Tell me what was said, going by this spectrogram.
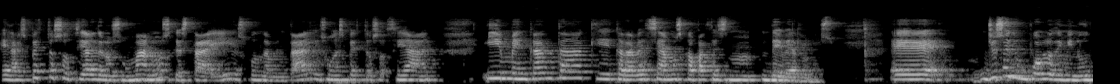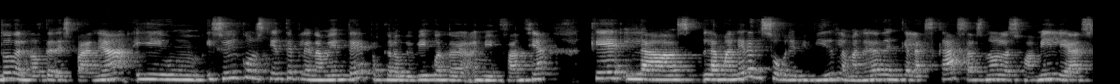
el aspecto social de los humanos que está ahí, es fundamental, es un aspecto social y me encanta que cada vez seamos capaces de verlos. Eh, yo soy de un pueblo diminuto del norte de España y, soy consciente plenamente, porque lo viví cuando en mi infancia, que la manera de sobrevivir, la manera en que las casas, ¿no? las familias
